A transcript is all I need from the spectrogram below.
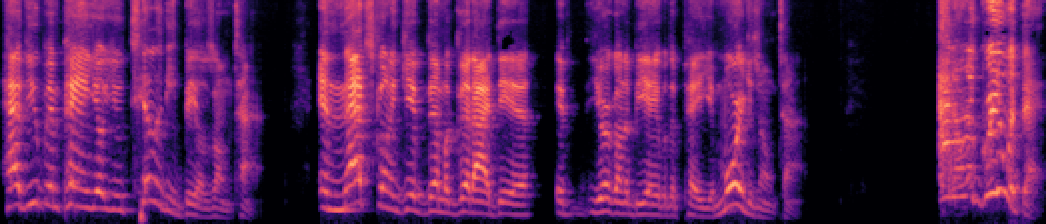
Have you been paying your utility bills on time? And that's going to give them a good idea if you're going to be able to pay your mortgage on time. I don't agree with that.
